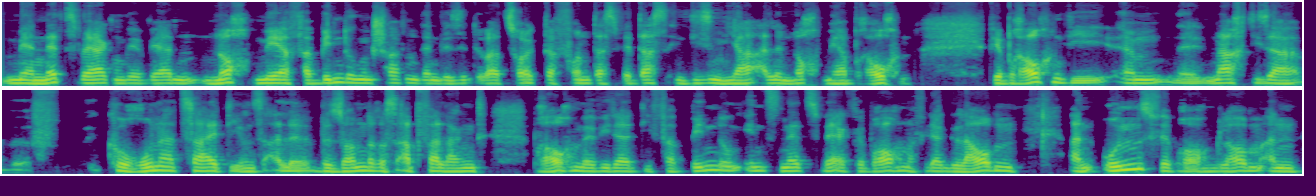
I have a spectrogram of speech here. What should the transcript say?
mehr Netzwerken, wir werden noch mehr Verbindungen schaffen, denn wir sind überzeugt davon, dass wir das in diesem Jahr alle noch mehr brauchen. Wir brauchen die ähm, nach dieser Corona-Zeit, die uns alle Besonderes abverlangt, brauchen wir wieder die Verbindung ins Netzwerk. Wir brauchen noch wieder Glauben an uns. Wir brauchen Glauben an,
